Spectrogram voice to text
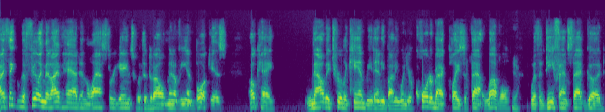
I think the feeling that I've had in the last three games with the development of Ian Book is okay, now they truly can beat anybody when your quarterback plays at that level yeah. with a defense that good,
